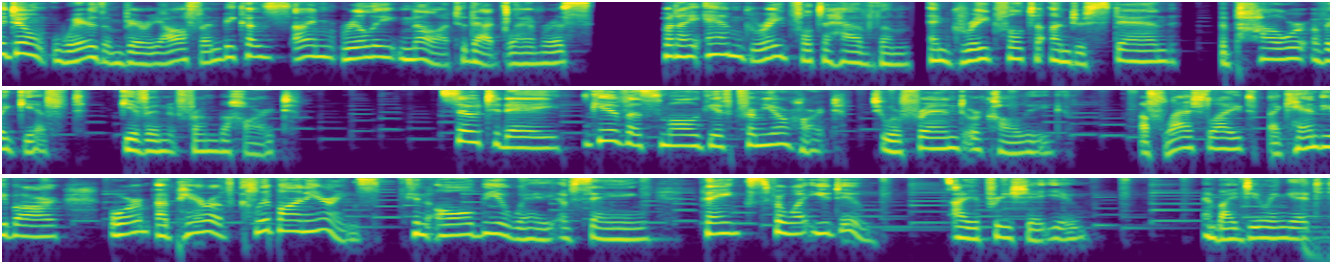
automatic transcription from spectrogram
I don't wear them very often because I'm really not that glamorous, but I am grateful to have them and grateful to understand the power of a gift given from the heart. So today, give a small gift from your heart to a friend or colleague. A flashlight, a candy bar, or a pair of clip on earrings can all be a way of saying, Thanks for what you do. I appreciate you. And by doing it,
